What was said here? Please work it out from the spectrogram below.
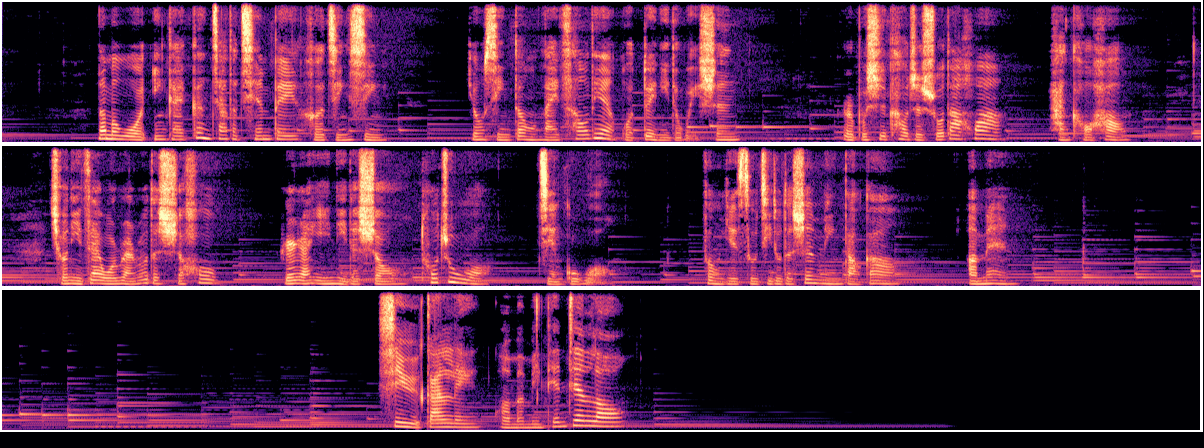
那么，我应该更加的谦卑和警醒，用行动来操练我对你的委身，而不是靠着说大话、喊口号。求你在我软弱的时候，仍然以你的手托住我、坚固我。奉耶稣基督的圣名祷告，阿门。细雨甘霖，我们明天见喽。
